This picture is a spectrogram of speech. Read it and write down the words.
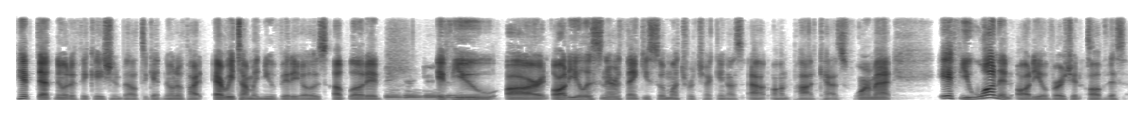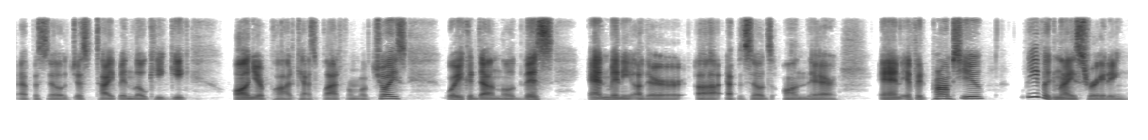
hit that notification bell to get notified every time a new video is uploaded. If you are an audio listener, thank you so much for checking us out on podcast format. If you want an audio version of this episode, just type in Low Key Geek on your podcast platform of choice, where you can download this and many other uh, episodes on there. And if it prompts you, leave a nice rating.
